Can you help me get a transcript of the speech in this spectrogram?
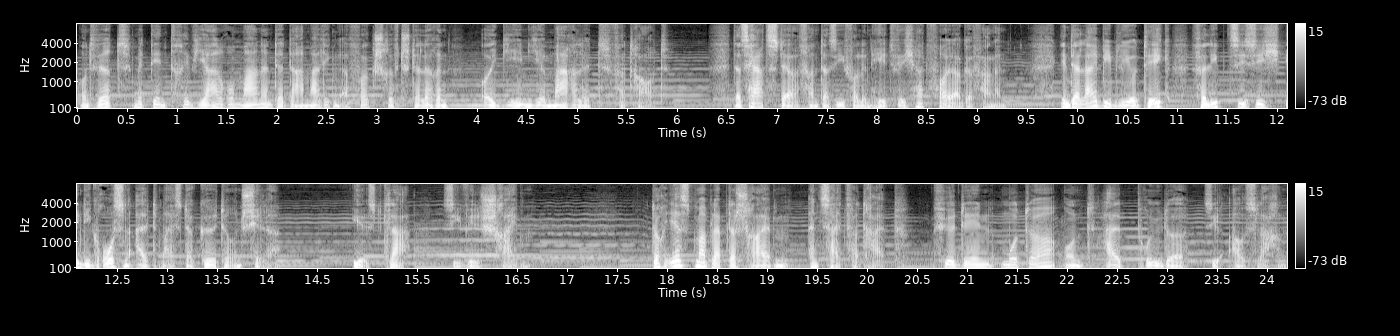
und wird mit den Trivialromanen der damaligen Erfolgsschriftstellerin Eugenie Marlet vertraut. Das Herz der fantasievollen Hedwig hat Feuer gefangen. In der Leihbibliothek verliebt sie sich in die großen Altmeister Goethe und Schiller. Ihr ist klar, sie will schreiben. Doch erstmal bleibt das Schreiben ein Zeitvertreib für den Mutter und Halbbrüder sie auslachen.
